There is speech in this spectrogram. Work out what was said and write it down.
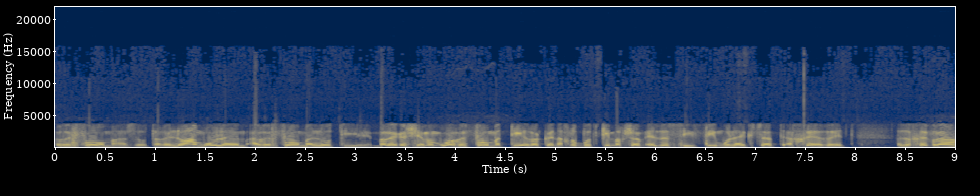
הרפורמה הזאת. הרי לא אמרו להם הרפורמה לא תהיה. ברגע שהם אמרו הרפורמה תהיה, רק אנחנו בודקים עכשיו איזה סעיפים אולי קצת אחרת, אז החברה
